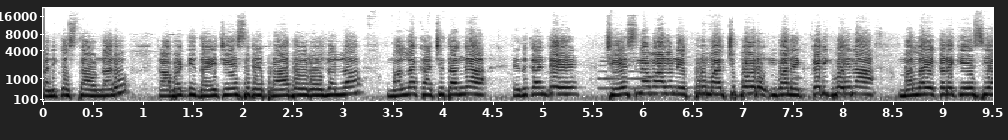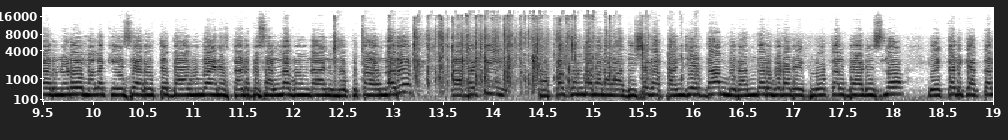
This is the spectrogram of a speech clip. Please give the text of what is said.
పనికొస్తా ఉన్నారు. కాబట్టి దయచేసి రేపు రాబోయే రోజుల్లో మళ్ళా ఖచ్చితంగా ఎందుకంటే చేసిన వాళ్ళని ఎప్పుడు మర్చిపోరు. ఇవాళ ఎక్కడికి పోయినా మళ్ళా ఎక్కడ కేసీఆర్ ఉన్నాడో మళ్ళీ కేసీఆర్ వస్తే బాగుండు ఆయన కడుపు చల్లగుండా అని మొక్కుతా ఉన్నారు. కాబట్టి తప్పకుండా మనం ఆ దిశగా పనిచేద్దాం. మీరందరూ కూడా రేపు లోకల్ బాడీస్లో ఎక్కడికక్కడ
